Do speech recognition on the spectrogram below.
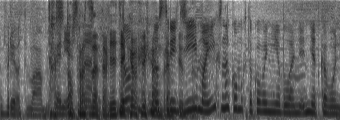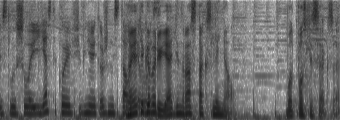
врет вам, Да, конечно. Сто процентов, я тебе Но, говорю. но среди пизду. моих знакомых такого не было, ни, ни от кого не слышала, и я с такой фигней тоже не Но сталкивалась. я тебе говорю, я один раз так слинял. Вот после секса.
